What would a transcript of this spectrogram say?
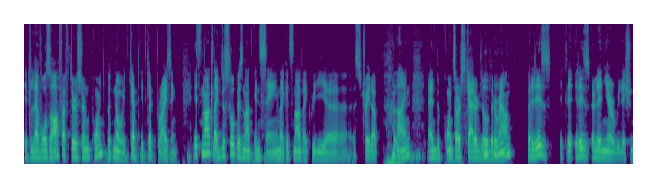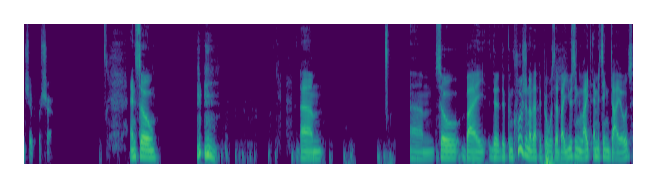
it levels off after a certain point? But no it kept it kept rising. It's not like the slope is not insane like it's not like really a, a straight up line and the points are scattered a little mm-hmm. bit around but it is it, it is a linear relationship for sure. And so um um, so by the, the conclusion of that paper was that by using light emitting diodes,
